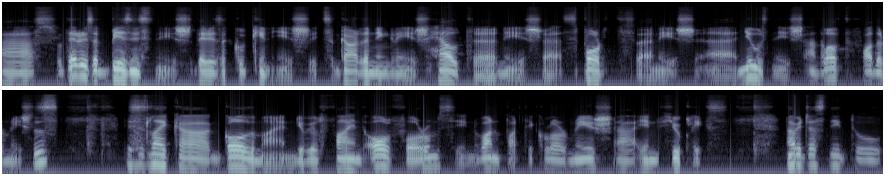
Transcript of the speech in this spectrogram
Uh, so there is a business niche, there is a cooking niche, it's a gardening niche, health uh, niche, uh, sports niche, news niche and a lot of other niches. This is like a gold mine. You will find all forums in one particular niche in few clicks. Now we just need to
